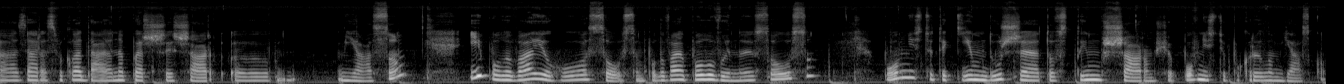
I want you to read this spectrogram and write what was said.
Е, зараз викладаю на перший шар е, м'ясо і поливаю його соусом. Поливаю половиною соусу, повністю таким дуже товстим шаром, щоб повністю покрило м'язко.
